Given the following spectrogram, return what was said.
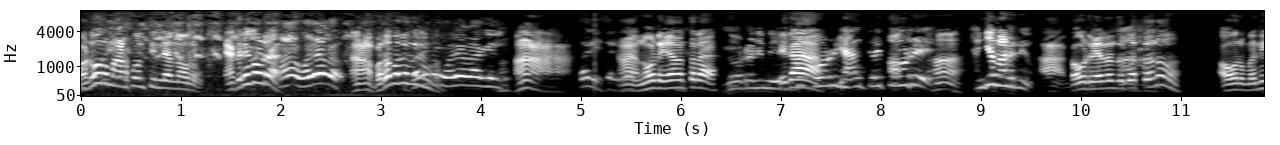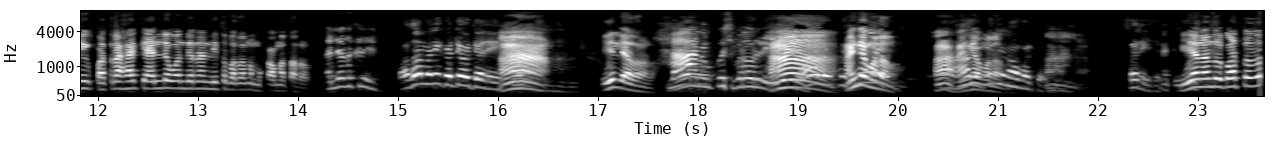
ಬಡವ್ರು ಮಾಡ್ಕೊಂತಿಲ್ಲ ಅನ್ನೋರು. ಯಾಕ್ರಿ ಗೌಡ್ರ? ಹಾ ಒಳ್ಳೇದು ಹಾ ಬರೋಬರ. ಒಳ್ಳೇದಾಗಿಲ್ಲ ಹಾ. ಸರಿ ಸರಿ. ಹಾ ನೋಡ್ರಿ ಏನಂತಾರ? ನಿಮ್ಗೆ ಈಗ- ತಿಳಿತು ನೋಡ್ರಿ? ಹಾ. ಹಂಗೆ ಮಾಡ್ರಿ ನೀವು. ಹಾ ಗೌಡ್ರ ಏನಂದ್ರ ಗೊತ್ತಾನು? ಅವ್ರ ಮನಿಗ್ ಪತ್ರ ಹಾಕಿ ಅಲ್ಲೇ ಒಂದಿನ ನಿಂತು ಬರೋಣ ಮುಖ ಮಾತಾರ ಅವ್ರು. ಅಲ್ಲಿ ಅದಕ್ರಿ ಹೊಸ ಮನಿ ಕಟ್ಟಿ ಹಾ. ಇಲ್ಲಿ ಅದ ನೋಡು. ನಾನು ಖುಷಿ ಬರೋರಿ ಹಾ ಹಂಗೆ ಮಾಡೋಣ ಹಾ ಹಂಗೆ ಮಾಡೋಣ ಸರಿ ಸರಿ. ಏನಂದ್ರ ಗೊತ್ತದ?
